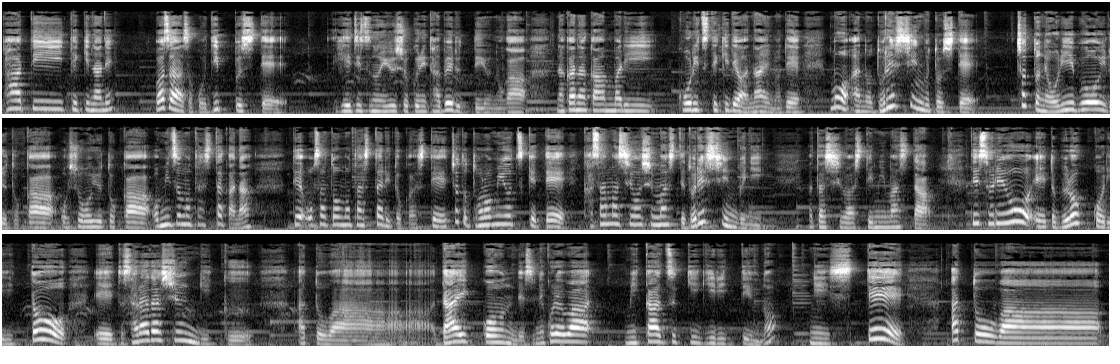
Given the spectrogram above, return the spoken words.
パーティー的なねわざわざこうディップして平日の夕食に食べるっていうのがなかなかあんまり効率的ではないのでもうあのドレッシングとしてちょっとねオリーブオイルとかお醤油とかお水も足したかな？でお砂糖も足したりとかしてちょっととろみをつけてかさ増しをしましてドレッシングに私はしてみました。でそれを、えーと、ブロッコリーと,、えーとサラダ春菊あとは大根ですね。これは三日月切りっていうの？にしてあとは、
